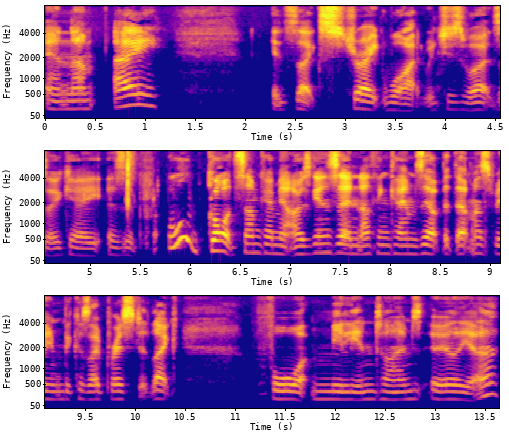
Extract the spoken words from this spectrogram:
and um A it's like straight white, which is why it's okay as a. Oh God, some came out. I was going to say nothing comes out, but that must have been because I pressed it like four million times earlier,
